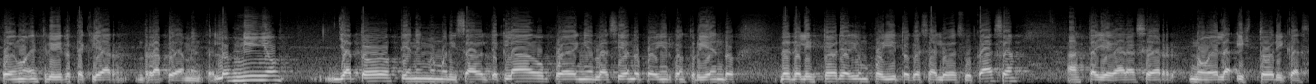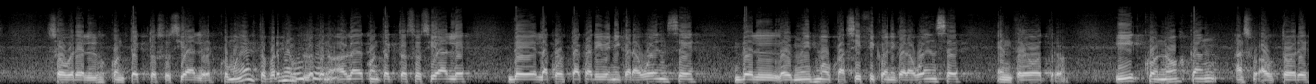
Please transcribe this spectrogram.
podemos escribir teclear rápidamente. Los niños ya todos tienen memorizado el teclado, pueden irlo haciendo, pueden ir construyendo desde la historia de un pollito que salió de su casa hasta llegar a hacer novelas históricas sobre los contextos sociales, como esto, por ejemplo, que nos habla de contextos sociales de la costa caribe nicaragüense, del mismo Pacífico nicaragüense, entre otros, y conozcan a sus autores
